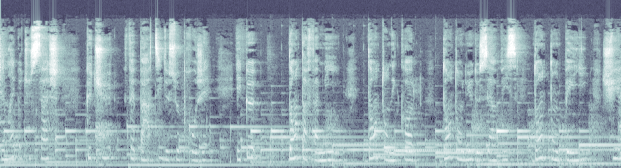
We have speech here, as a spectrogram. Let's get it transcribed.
J'aimerais que tu saches que tu fais partie de ce projet et que dans ta famille, dans ton école, dans ton lieu de service, dans ton pays, tu es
